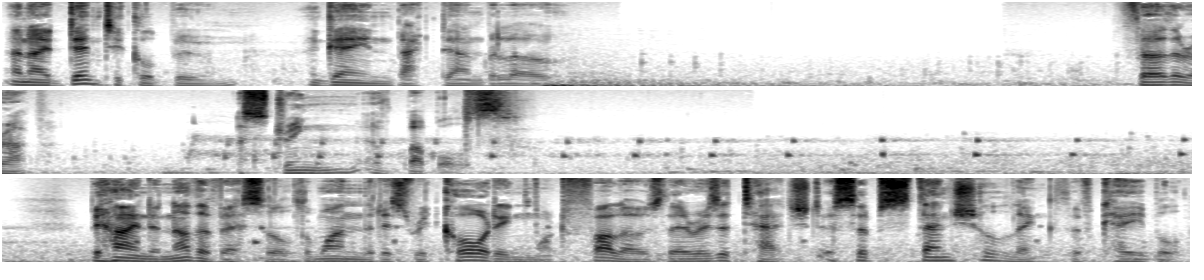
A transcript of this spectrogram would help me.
An identical boom, again back down below. Further up, a string of bubbles. Behind another vessel, the one that is recording what follows, there is attached a substantial length of cable,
